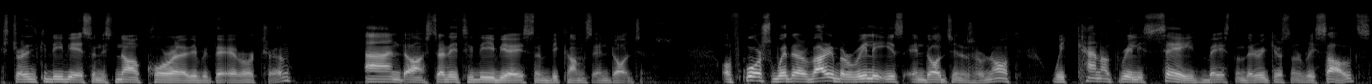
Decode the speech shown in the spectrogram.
strategic deviation is now correlated with the error term and uh, strategic deviation becomes endogenous. Of course, whether a variable really is endogenous or not we cannot really say it based on the regression results.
